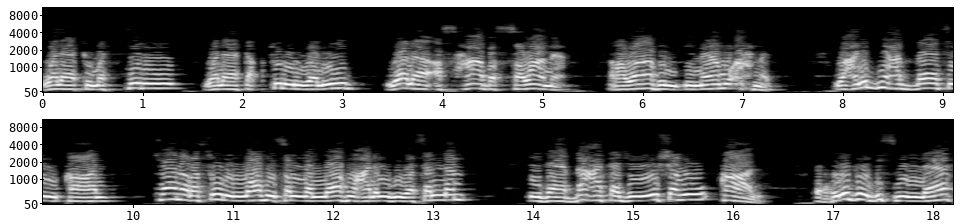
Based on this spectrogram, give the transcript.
ولا تمثلوا ولا تقتلوا الوليد ولا أصحاب الصوامع. رواه الإمام أحمد. وعن ابن عباس قال كان رسول الله صلى الله عليه وسلم إذا بعث جيوشه قال اخرجوا بسم الله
